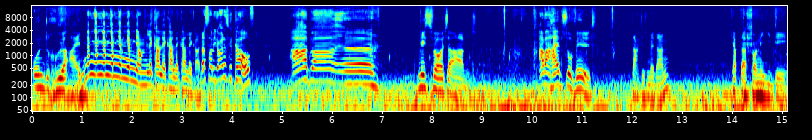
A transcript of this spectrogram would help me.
und Rührei. Njam, njam, njam, njam, njam, njam, njam. Lecker, lecker, lecker, lecker. Das habe ich alles gekauft. Aber äh, nichts für heute Abend. Aber halb so wild, dachte ich mir dann. Ich habe da schon eine Idee.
